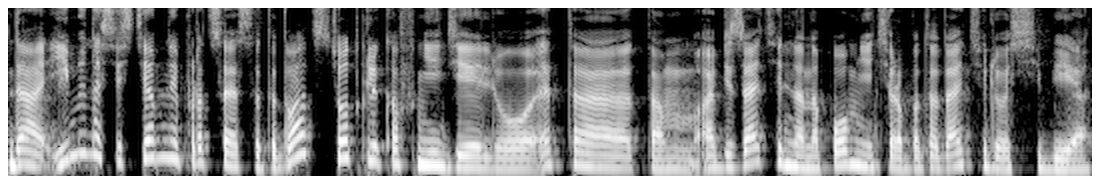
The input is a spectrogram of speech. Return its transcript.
Да, именно системный процесс. Это 20 откликов в неделю, это там, обязательно напомнить работодателю о себе,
